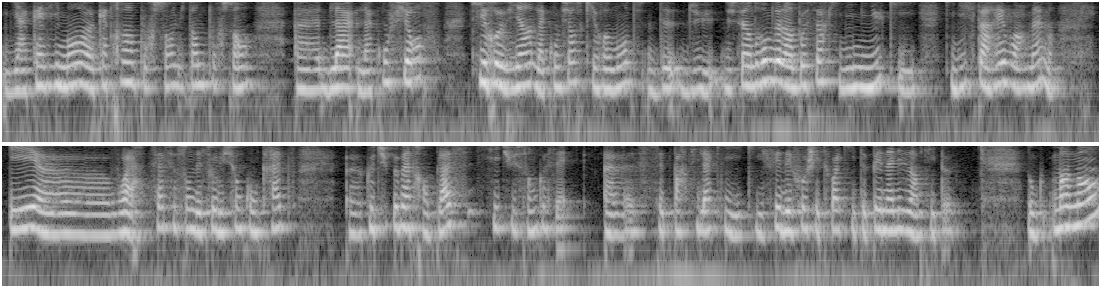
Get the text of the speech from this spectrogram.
il y a quasiment 80%, euh, 80% euh, de la, confiance qui revient, de la confiance qui remonte, du, syndrome de l'imposteur qui diminue, qui, qui disparaît, voire même. Et euh, voilà, ça ce sont des solutions concrètes euh, que tu peux mettre en place si tu sens que c'est euh, cette partie-là qui, fait défaut chez toi, qui te pénalise un petit peu. Donc maintenant,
